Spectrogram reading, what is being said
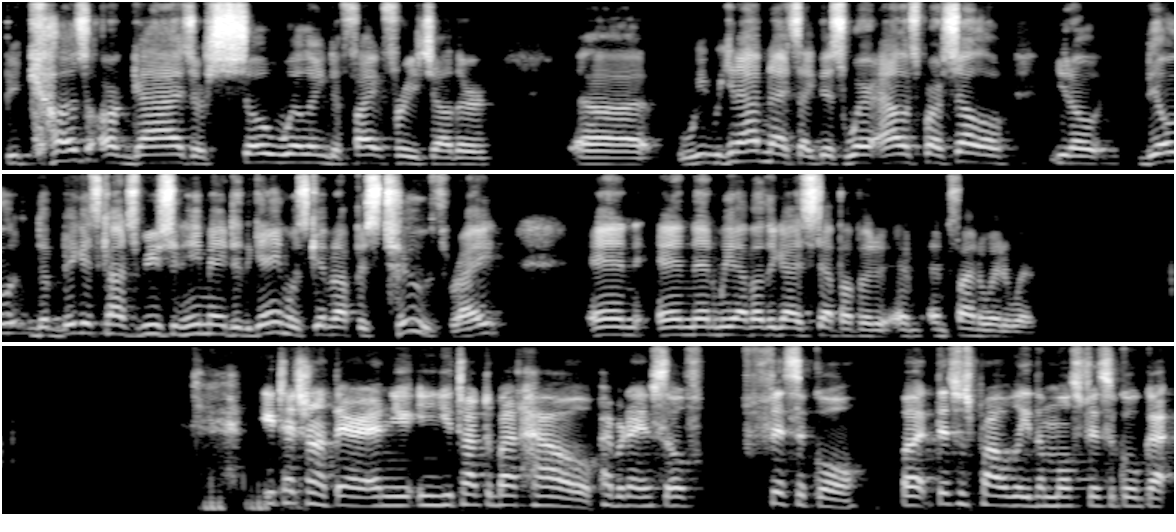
because our guys are so willing to fight for each other, uh, we, we can have nights like this where Alex Barcello, you know, the the biggest contribution he made to the game was giving up his tooth, right? And and then we have other guys step up and, and, find a way to win you touched on it there, and you you talked about how Pepperdine is so physical, but this is probably the most physical ga-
